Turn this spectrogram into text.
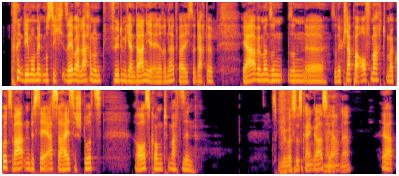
in dem Moment musste ich selber lachen und fühlte mich an Daniel erinnert, weil ich so dachte, ja, wenn man so, ein, so, ein, äh, so eine Klappe aufmacht, mal kurz warten, bis der erste heiße Sturz rauskommt, macht Sinn. Zum Glück ist das kein Gasherd, ne? Ja,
